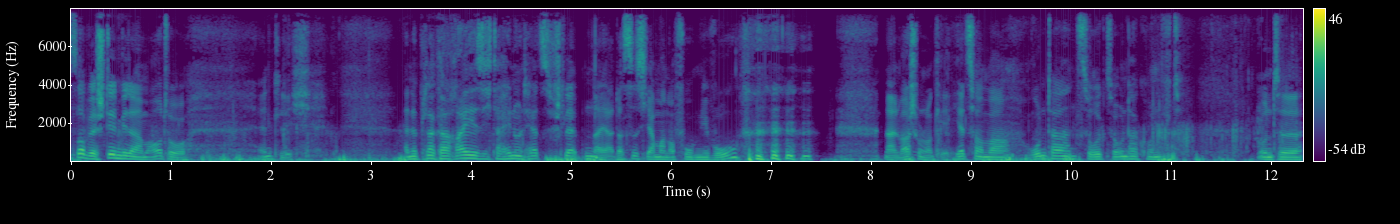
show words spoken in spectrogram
So, wir stehen wieder am Auto. Endlich. Eine Plackerei, sich da hin und her zu schleppen, naja, das ist Jammern auf hohem Niveau. Nein, war schon okay. Jetzt fahren wir runter, zurück zur Unterkunft. Und äh,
